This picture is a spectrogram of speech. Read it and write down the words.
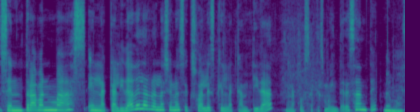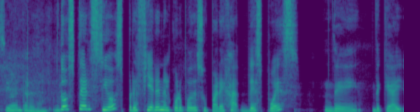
centraban más en la calidad de las relaciones sexuales que en la cantidad, una cosa que es muy interesante. Demasiado interesante. Dos tercios prefieren el cuerpo de su pareja después de, de que hay-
